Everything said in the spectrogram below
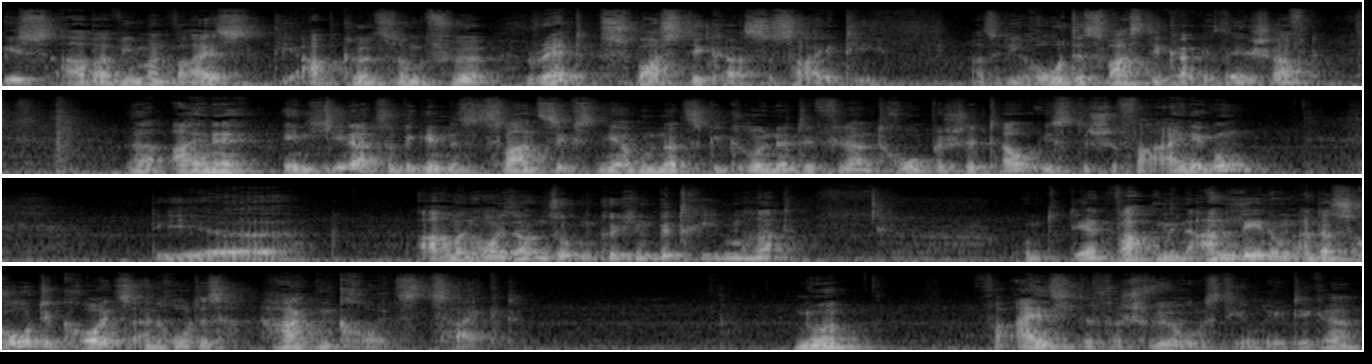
ist aber, wie man weiß, die Abkürzung für Red Swastika Society also die Rote Swastika-Gesellschaft, äh, eine in China zu Beginn des 20. Jahrhunderts gegründete philanthropische taoistische Vereinigung, die äh, Armenhäuser und Suppenküchen betrieben hat und deren Wappen in Anlehnung an das Rote Kreuz ein rotes Hakenkreuz zeigt. Nur vereinzelte Verschwörungstheoretiker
